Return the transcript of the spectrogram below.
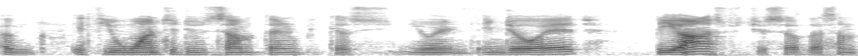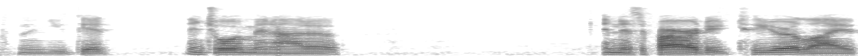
a, if you want to do something because you enjoy it, be honest with yourself. That's something you get enjoyment out of, and it's a priority to your life.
